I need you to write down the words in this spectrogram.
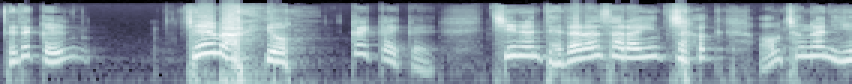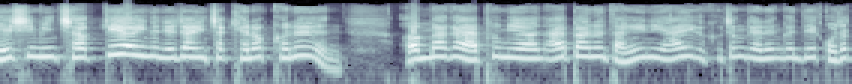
대댓글. 제 말이요. 끌끌끌. 지는 대단한 사랑인 척, 엄청난 이해심인 척, 깨어있는 여자인 척 해놓고는 엄마가 아프면 아빠는 당연히 아이가 걱정되는 건데 고작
